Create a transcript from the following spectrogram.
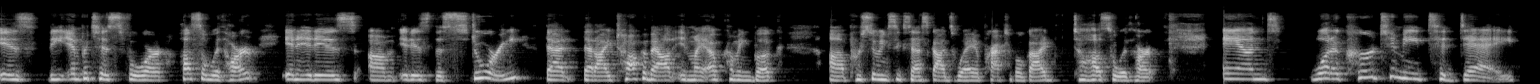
is the impetus for Hustle with Heart. And it is um, it is the story that that I talk about in my upcoming book, uh, Pursuing Success God's Way: A Practical Guide to Hustle with Heart. And what occurred to me today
